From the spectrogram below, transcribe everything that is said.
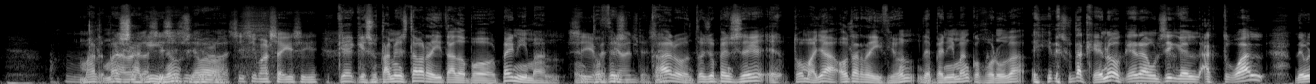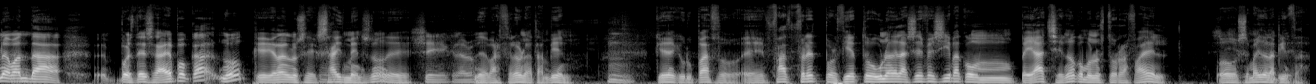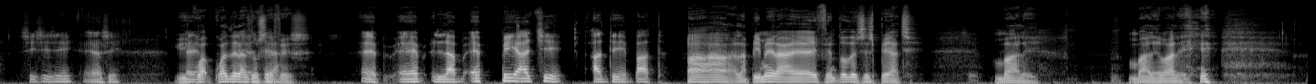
Mar, verdad, sí, ¿no? sí, Se sí, llamaba. Sí, sí, Marsagui, sí. Que, que eso también estaba reeditado por Pennyman. Sí, entonces, claro, entonces yo pensé, eh, toma ya, otra reedición de Pennyman cojonuda. Y resulta que no, que era un single actual de una banda eh, pues de esa época, ¿no? Que eran los Excitements, ¿no? De, Sí, claro. de Barcelona también. Mm. Qué grupazo. Eh, Fat Fred, por cierto, una de las Fs iba con PH, ¿no? Como nuestro Rafael. O se me ha ido la pinza. Sí, sí, sí, es así. ¿Y Eh, cuál, cuál de las dos espera. Fs? Es, es, la, es PHAT, PAT. Ah, ah, la primera eh, F entonces es PH. Vale. Vale, vale.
